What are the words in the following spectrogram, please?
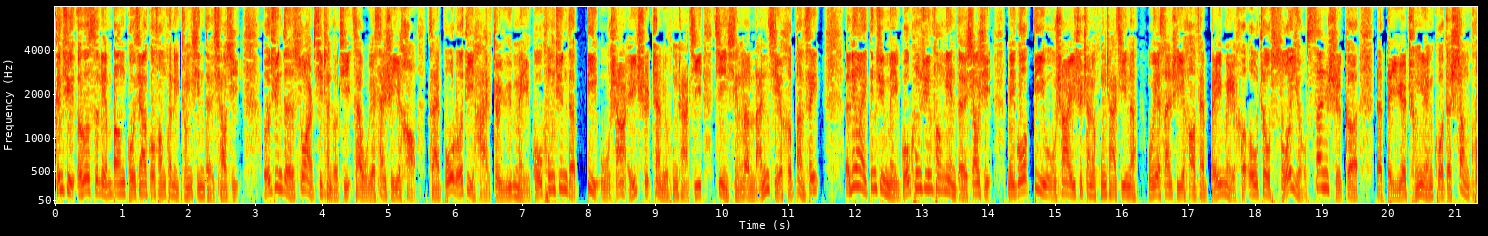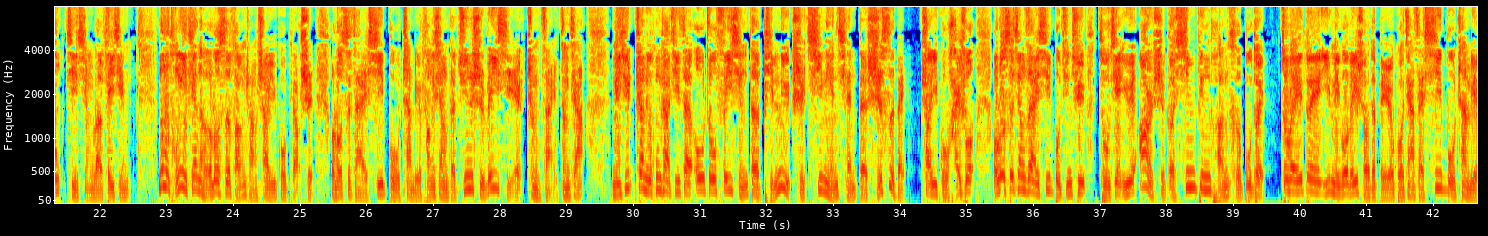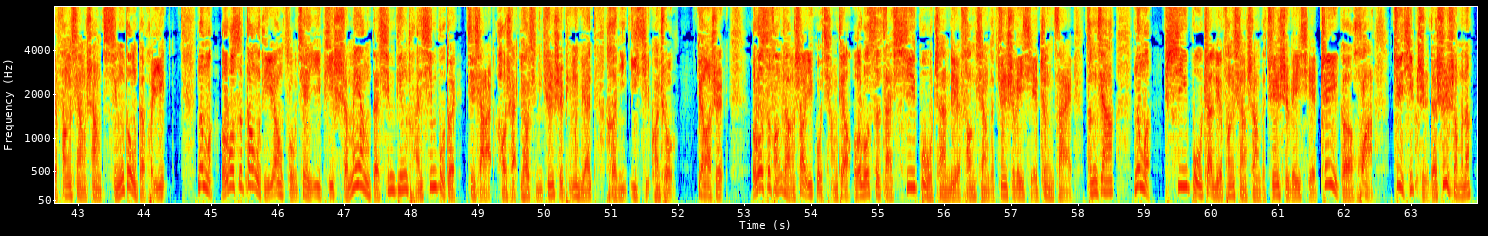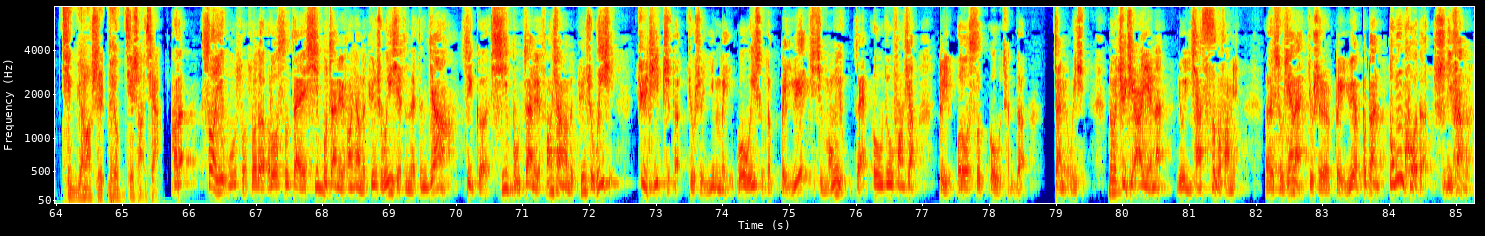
根据俄罗斯联邦国家国防管理中心的消息，俄军的苏 -27 战斗机在五月三十一号在波罗的海对于美国空军的 B-52H 战略轰炸机进行了拦截和伴飞。另外，根据美国空军方面的消息，美国 B-52H 战略轰炸机呢，五月三十一号在北美和欧洲所有三十个呃北约成员国的上空进行了飞行。那么同一天呢，俄罗斯防长绍伊古表示，俄罗斯在西部战略方向的军事威胁正在增加，美军。战略轰炸机在欧洲飞行的频率是七年前的十四倍。绍伊古还说，俄罗斯将在西部军区组建约二十个新兵团和部队，作为对以美国为首的北约国家在西部战略方向上行动的回应。那么，俄罗斯到底要组建一批什么样的新兵团、新部队？接下来，郝帅邀请军事评论员和你一起关注。袁老师，俄罗斯防长绍伊古强调，俄罗斯在西部战略方向的军事威胁正在增加。那么，西部战略方向上的军事威胁，这个话具体指的是什么呢？请袁老师为我们介绍一下。好的，绍伊古所说的俄罗斯在西部战略方向的军事威胁正在增加啊，这个西部战略方向上的军事威胁，具体指的就是以美国为首的北约及其盟友在欧洲方向对俄罗斯构成的战略威胁。那么具体而言呢，有以下四个方面。呃，首先呢，就是北约不断东扩的势力范围。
